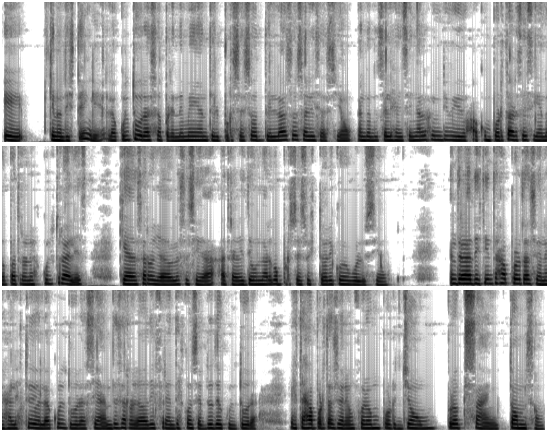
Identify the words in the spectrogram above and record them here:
eh, que nos distingue. La cultura se aprende mediante el proceso de la socialización, en donde se les enseña a los individuos a comportarse siguiendo patrones culturales que ha desarrollado la sociedad a través de un largo proceso histórico de evolución. Entre las distintas aportaciones al estudio de la cultura se han desarrollado diferentes conceptos de cultura. Estas aportaciones fueron por John Broxine Thompson,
